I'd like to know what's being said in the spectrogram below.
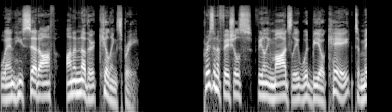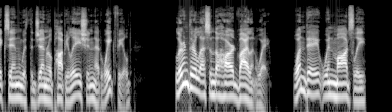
when he set off on another killing spree. Prison officials, feeling Maudsley would be okay to mix in with the general population at Wakefield, learned their lesson the hard, violent way, one day when Maudsley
